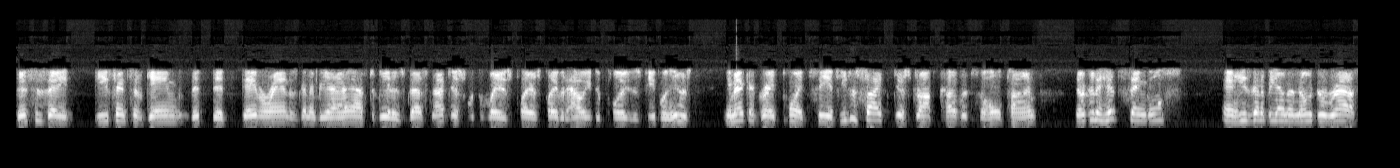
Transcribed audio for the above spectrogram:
this is a defensive game that, that Dave Aranda is going to be have to be at his best, not just with the way his players play, but how he deploys his people. Here's you make a great point. See, if you decide to just drop coverage the whole time, they're going to hit singles, and he's going to be under no duress.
